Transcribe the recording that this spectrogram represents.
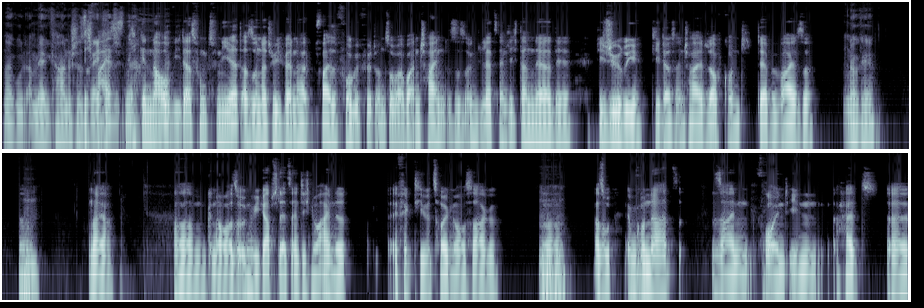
Na gut, amerikanisches ich Recht. weiß es nicht genau, wie das funktioniert. Also natürlich werden halt Beweise vorgeführt und so, aber anscheinend ist es irgendwie letztendlich dann der, der die Jury, die das entscheidet aufgrund der Beweise. Okay. Ja. Hm. Naja. Ähm, genau, also irgendwie gab es letztendlich nur eine effektive Zeugenaussage. Äh, Mhm. also im Grunde hat sein Freund ihn halt äh,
